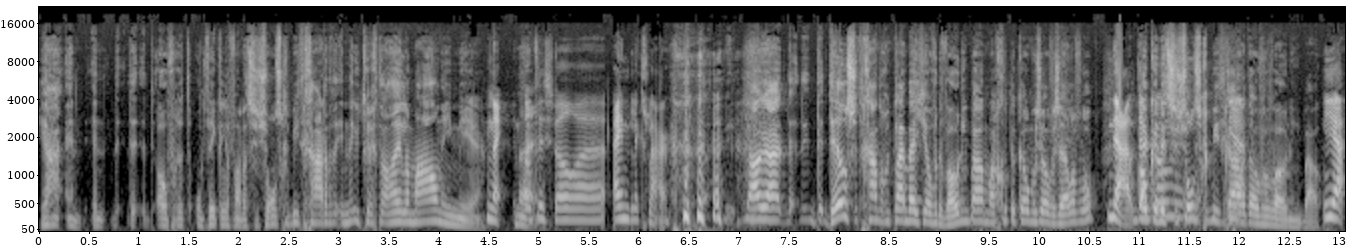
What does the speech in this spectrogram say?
Ja, en, en over het ontwikkelen van het stationsgebied gaat het in Utrecht al helemaal niet meer. Nee, Nee. dat is wel eh, eindelijk klaar. Nou ja, de- de- deels, het gaat nog een klein beetje over de woningbouw, maar goed, daar komen we zo zelf op. nou, Ook in het we- stationsgebied gaat ja. het over woningbouw. Ja,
